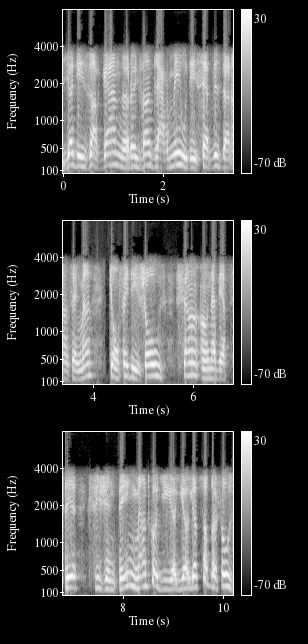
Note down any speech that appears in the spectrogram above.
il y a des organes relevant de l'armée ou des services de renseignement qui ont fait des choses sans en avertir Xi Jinping. Mais en tout cas, il y a, il y a- il y a toutes sortes de choses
